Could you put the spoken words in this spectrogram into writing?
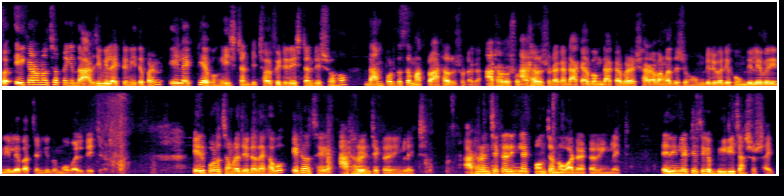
তো এই কারণে হচ্ছে আপনি কিন্তু আট জিবি লাইটটা নিতে পারেন। এই লাইটটি এবং এই স্ট্যান্ডটি ছয় ফিটের স্ট্যান্ডটি সহ দাম পড়তেছে মাত্র আঠারোশো টাকা। আঠারোশো আঠারোশো টাকা। ঢাকা এবং ঢাকার বাইরে সারা বাংলাদেশে হোম ডেলিভারি হোম ডেলিভারি নিলে পাচ্ছেন কিন্তু মোবাইল রিচার্জ এরপর হচ্ছে আমরা যেটা দেখাবো এটা হচ্ছে আঠারো ইঞ্চ একটা রিং লাইট আঠারো ইঞ্চ একটা রিং লাইট পঞ্চান্ন ওয়ার্ডের একটা রিং লাইট এই রিং লাইটটি হচ্ছে বিডি চারশো ষাট।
